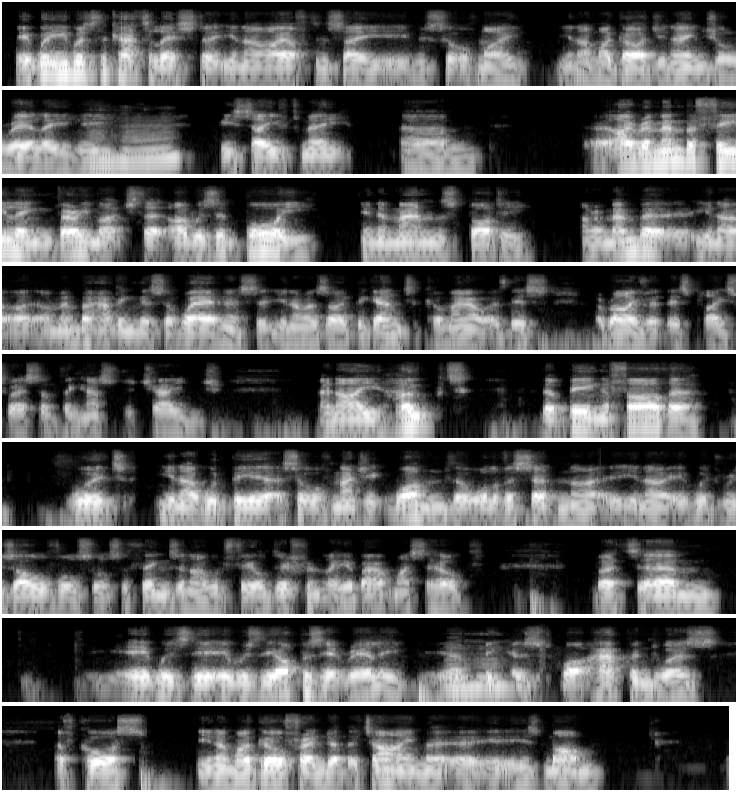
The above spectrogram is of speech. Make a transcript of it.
It, he was the catalyst. That, you know, I often say he was sort of my, you know, my guardian angel. Really, he Mhm. he saved me. Um, I remember feeling very much that I was a boy in a man's body. I remember, you know, I, I remember having this awareness that, you know, as I began to come out of this, arrive at this place where something has to change, and I hoped that being a father would, you know, would be a sort of magic wand that all of a sudden, I, you know, it would resolve all sorts of things, and I would feel differently about myself. But um, it was the it was the opposite really Mhm. because what happened was of course you know my girlfriend at the time uh, uh, his mom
